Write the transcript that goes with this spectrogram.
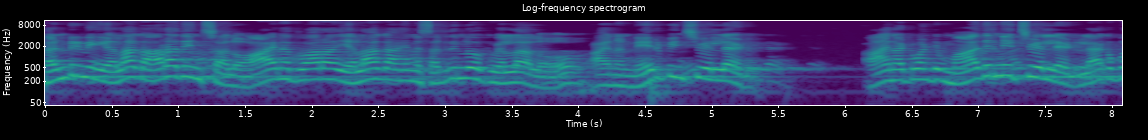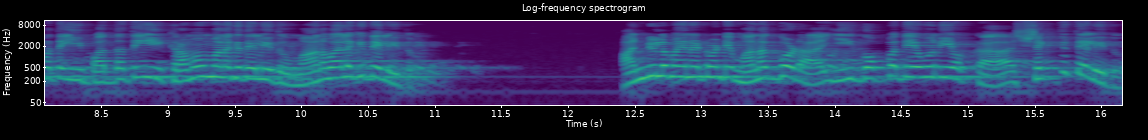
తండ్రిని ఎలాగ ఆరాధించాలో ఆయన ద్వారా ఎలాగ ఆయన సన్నిధిలోకి వెళ్ళాలో ఆయన నేర్పించి వెళ్ళాడు. ఆయన అటువంటి మాదిరిని ఇచ్చి వెళ్ళాడు. లేకపోతే ఈ పద్ధతి ఈ క్రమం మనకు తెలియదు మానవాళికి తెలియదు అన్యులమైనటువంటి మనకు కూడా ఈ గొప్ప దేవుని యొక్క శక్తి తెలీదు.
